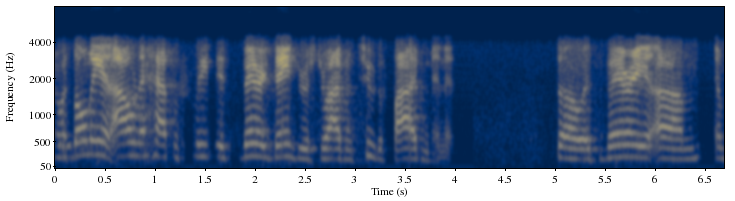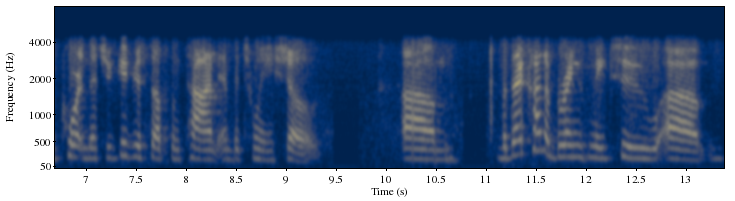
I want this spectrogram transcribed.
with only an hour and a half of sleep, it's very dangerous driving two to five minutes. So it's very um, important that you give yourself some time in between shows. Um, but that kind of brings me to um,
